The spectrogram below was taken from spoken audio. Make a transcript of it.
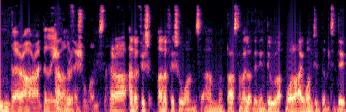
There are, I believe, Algorithm. unofficial ones. Though. There are unofficial unofficial ones. Um, last time I looked, they didn't do what, what I wanted them to do.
